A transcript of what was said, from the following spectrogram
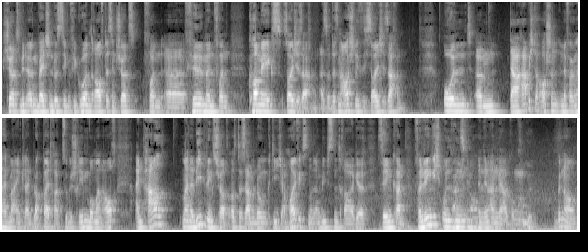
Shirts mit irgendwelchen lustigen Figuren drauf, das sind Shirts von äh, Filmen, von Comics, solche Sachen. Also das sind ausschließlich solche Sachen. Und ähm, da habe ich doch auch schon in der Vergangenheit mal einen kleinen Blogbeitrag zugeschrieben, wo man auch ein paar meiner Lieblingsshirts aus der Sammlung, die ich am häufigsten und am liebsten trage, sehen kann. Verlinke ich unten genau. in den Anmerkungen. Cool. Genau.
